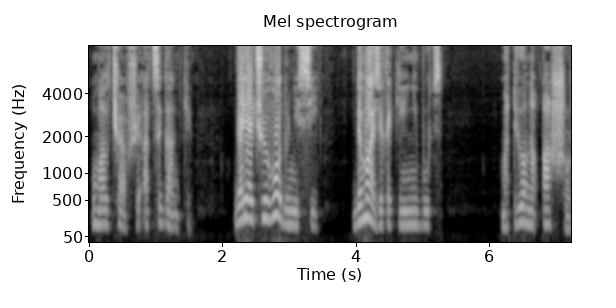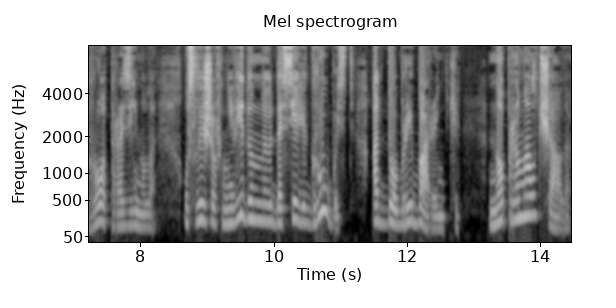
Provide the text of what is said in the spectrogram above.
умолчавшей о цыганке. — Горячую воду неси, да мази какие-нибудь. Матрена аж рот разинула, услышав невиданную доселе грубость от доброй барыньки — но промолчала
